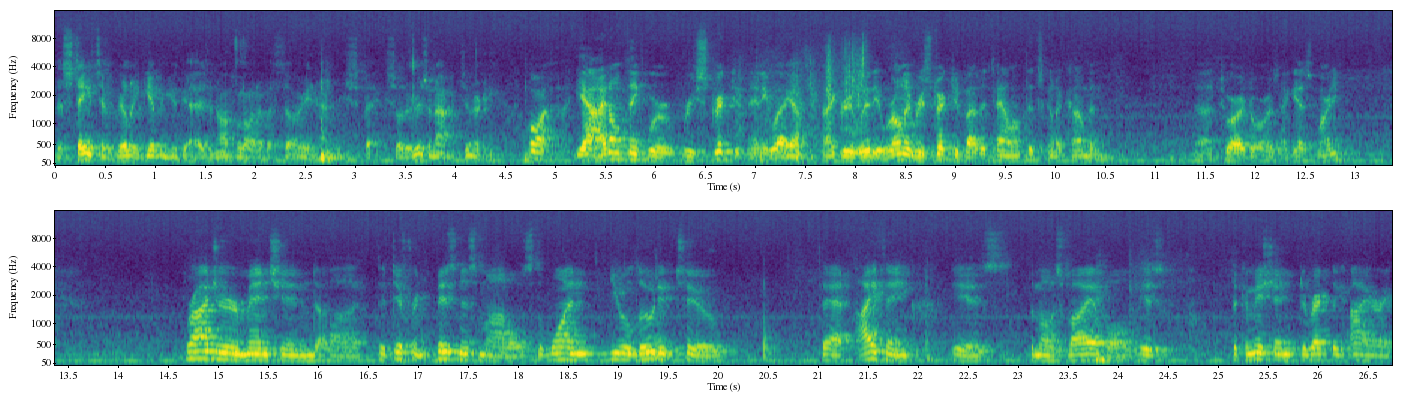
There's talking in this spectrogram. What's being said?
the states have really given you guys an awful lot of authority in that respect, so there is an opportunity. Oh, yeah, I don't think we're restricted in any way. Yeah. I agree with you. We're only restricted by the talent that's going to come and, uh, to our doors, I guess. Marty? Roger mentioned uh, the different business models. The one you alluded to that I think is the most viable is the commission directly hiring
